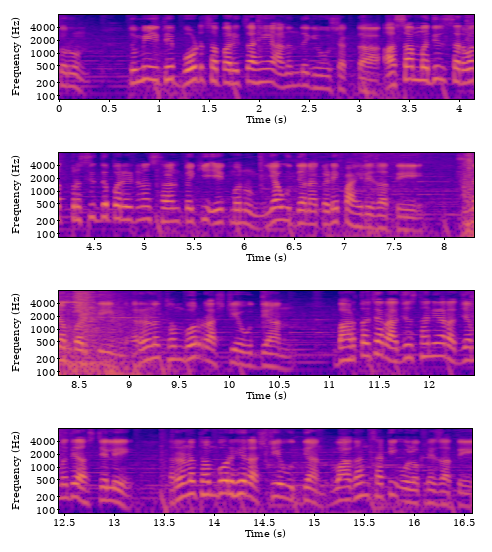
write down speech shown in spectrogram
करून तुम्ही इथे बोट सफारीचा हे आनंद घेऊ शकता. आसाममधील सर्वात प्रसिद्ध पर्यटन स्थळांपैकी एक म्हणून या उद्यानाकडे पाहिले जाते. नंबर तीन रणथंबोर राष्ट्रीय उद्यान. भारताच्या राजस्थान या राज्यामध्ये असलेले रणथंबोर हे राष्ट्रीय उद्यान वाघांसाठी ओळखले जाते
